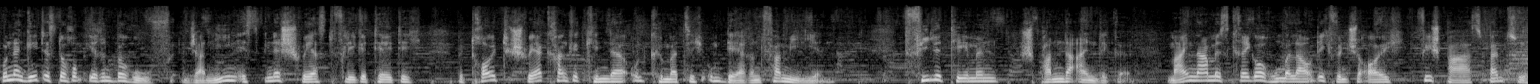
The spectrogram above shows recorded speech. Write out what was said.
Und dann geht es doch um ihren Beruf. Janine ist in der Schwerstpflege tätig, betreut schwerkranke Kinder und kümmert sich um deren Familien. Viele Themen, spannende Einblicke. Mein Name ist Gregor Humeler und ich wünsche euch viel Spaß beim Zuhören.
